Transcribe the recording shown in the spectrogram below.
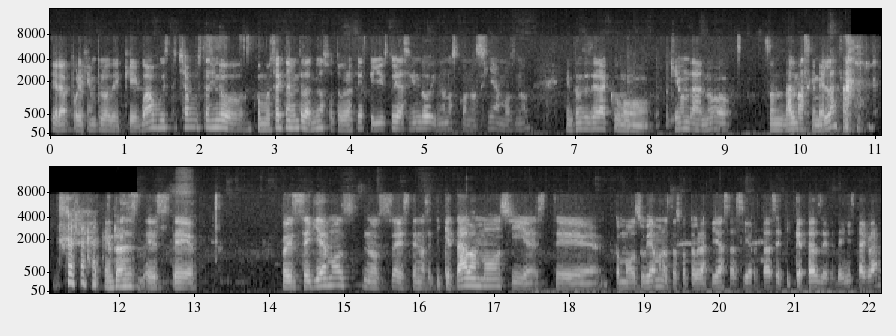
era, por ejemplo, de que, wow, este chavo está haciendo como exactamente las mismas fotografías que yo estoy haciendo y no nos conocíamos, ¿no? Entonces era como, ¿qué onda, no? son almas gemelas. Entonces, este, pues seguíamos, nos, este, nos etiquetábamos y este, como subíamos nuestras fotografías a ciertas etiquetas de, de Instagram,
